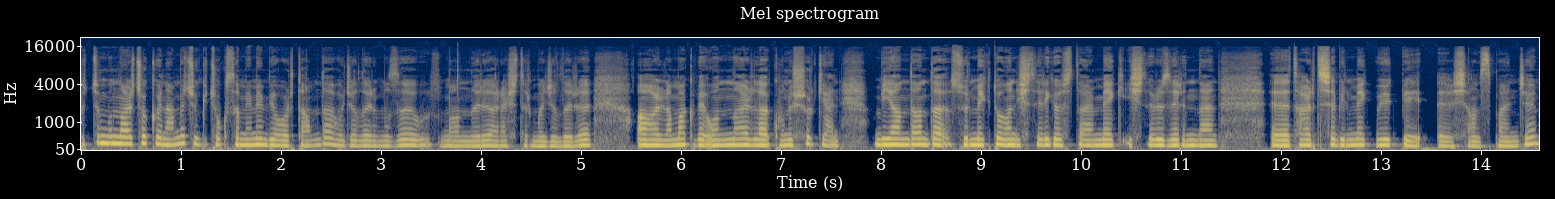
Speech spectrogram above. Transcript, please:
Bütün bunlar çok önemli çünkü çok samimi bir ortamda hocalarımızı, uzmanları, araştırmacıları ağırlamak ve onlarla konuşurken bir yandan da sürmekte olan işleri göstermek, işler üzerinden e, tartışabilmek büyük bir e, şans bence.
